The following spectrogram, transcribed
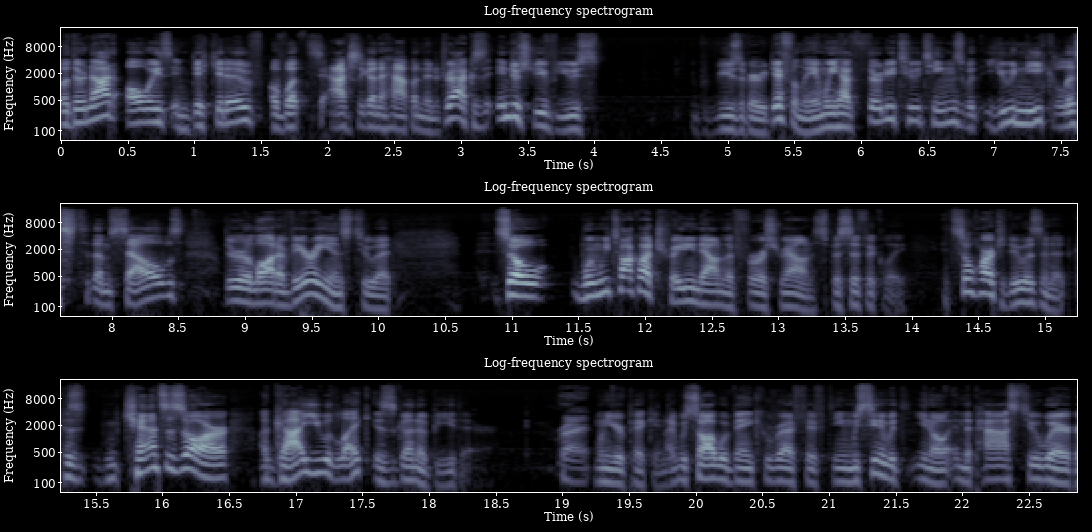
but they're not always indicative of what's actually going to happen in the draft because the industry views views it very differently. And we have 32 teams with unique lists to themselves. There are a lot of variants to it. So when we talk about trading down in the first round specifically, it's so hard to do, isn't it? Because chances are a guy you would like is going to be there. Right. When you're picking. Like we saw with Vancouver at 15. We've seen it with, you know, in the past too, where,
